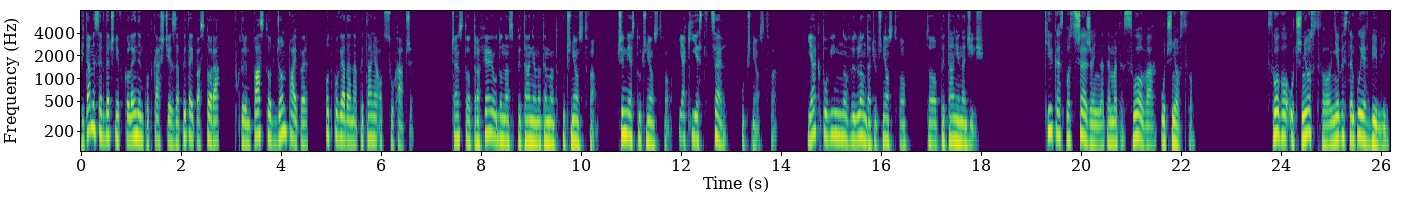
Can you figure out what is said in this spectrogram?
Witamy serdecznie w kolejnym podcaście Zapytaj Pastora, w którym pastor John Piper odpowiada na pytania od słuchaczy. Często trafiają do nas pytania na temat uczniostwa. Czym jest uczniostwo? Jaki jest cel uczniostwa? Jak powinno wyglądać uczniostwo? To pytanie na dziś. Kilka spostrzeżeń na temat słowa uczniostwo. Słowo uczniostwo nie występuje w Biblii.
